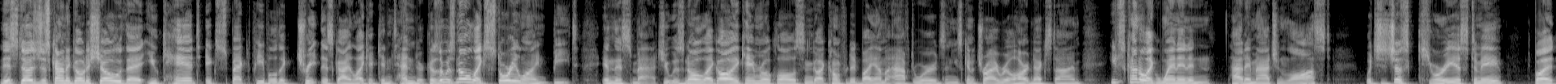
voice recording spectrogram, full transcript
this does just kind of go to show that you can't expect people to treat this guy like a contender because there was no like storyline beat in this match. It was no like, oh, he came real close and got comforted by Emma afterwards and he's going to try real hard next time. He just kind of like went in and had a match and lost, which is just curious to me. But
